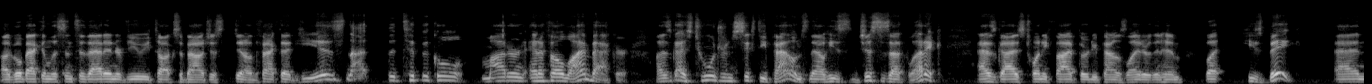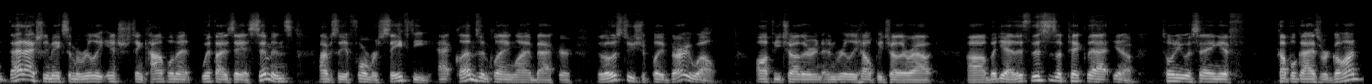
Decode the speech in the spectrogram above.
uh, go back and listen to that interview. He talks about just you know the fact that he is not the typical modern NFL linebacker. Uh, this guy's 260 pounds. Now he's just as athletic as guys 25, 30 pounds lighter than him, but he's big. And that actually makes him a really interesting complement with Isaiah Simmons, obviously a former safety at Clemson playing linebacker. Those two should play very well off each other and, and really help each other out. Uh, but yeah, this this is a pick that you know Tony was saying if a couple guys were gone.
